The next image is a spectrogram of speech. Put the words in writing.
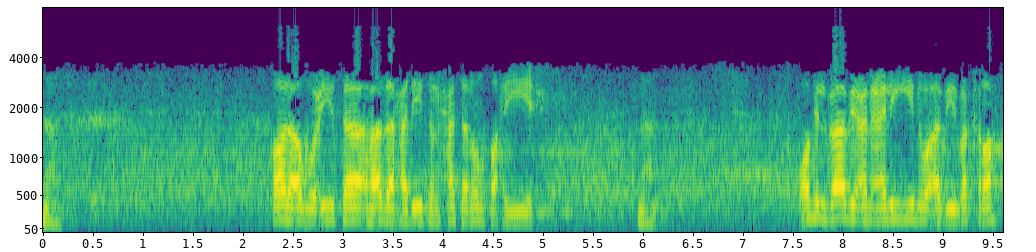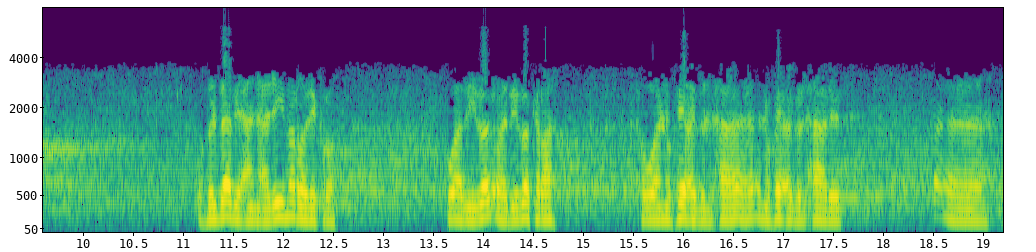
نعم. قال أبو عيسى هذا حديث حسن صحيح. نعم. وفي الباب عن علي وأبي بكرة. وفي الباب عن علي مر ذكره. وأبي بكر أبي بكرة هو نفيع بن نفيع بن الحارث. آه،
